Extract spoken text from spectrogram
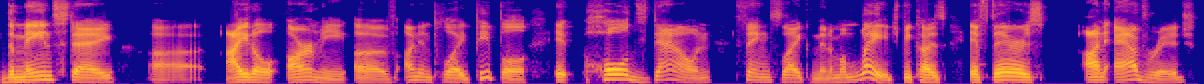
the mainstay uh, idle army of unemployed people, it holds down things like minimum wage. Because if there's on average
